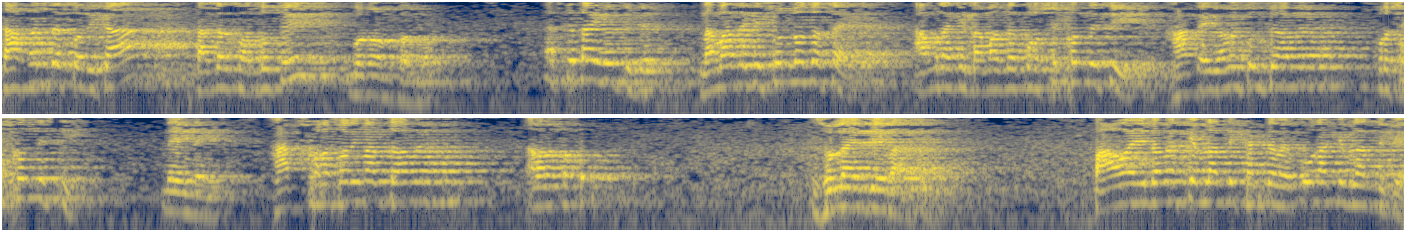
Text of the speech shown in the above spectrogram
কাফারদের তরিকা তাদের পদ্ধতি গ্রহণ করব। আজকে তাই হয়েছে নামাজে কি সুন্নত আছে? আমরা কি নামাজের প্রশিক্ষণ নিছি হাত এইভাবে তুলতে হবে। প্রশিক্ষণ নিচ্ছি নেই নেই। হাত সরাসরি মানতে হবে। আমরা ঝুলাই দিয়ে বাঁধতে পাওয়া এইভাবে কেবলার দিক থাকতে হবে, পুরা কেবলার দিকে।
